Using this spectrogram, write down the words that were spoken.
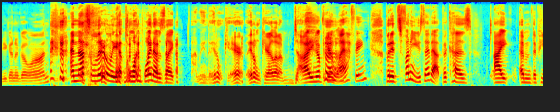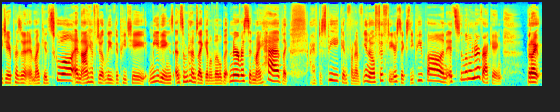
you gonna go on?" And that's literally at the one point I was like, I mean, they don't care. They don't care that I'm dying up here laughing. But it's funny you say that because I am the PTA president at my kid's school and I have to lead the PTA meetings. And sometimes I get a little bit nervous in my head, like I have to speak in front of, you know, 50 or 60 people and it's a little nerve wracking. But I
